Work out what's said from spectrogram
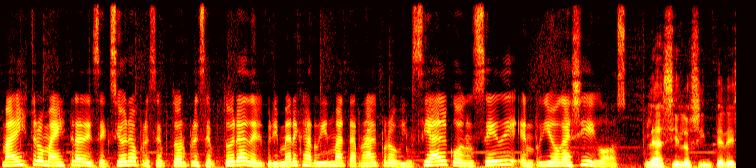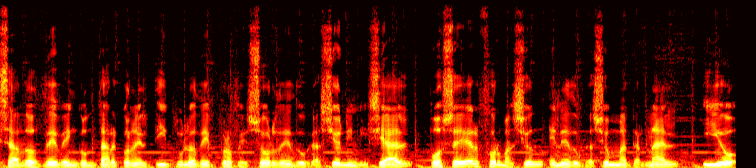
maestro maestra de sección o preceptor preceptora del primer jardín maternal provincial con sede en Río Gallegos. Las y los interesados deben contar con el título de profesor de educación inicial, poseer formación en educación maternal y o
